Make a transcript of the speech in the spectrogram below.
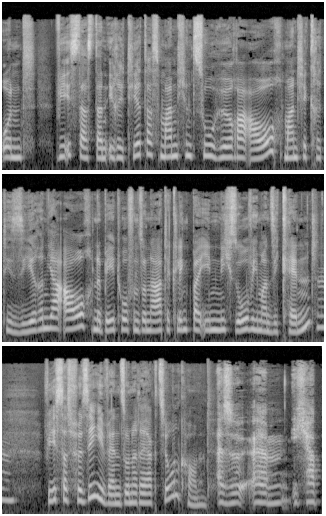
Und wie ist das? Dann irritiert das manchen Zuhörer auch. Manche kritisieren ja auch. Eine Beethoven-Sonate klingt bei ihnen nicht so, wie man sie kennt. Hm. Wie ist das für Sie, wenn so eine Reaktion kommt? Also ähm, ich habe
